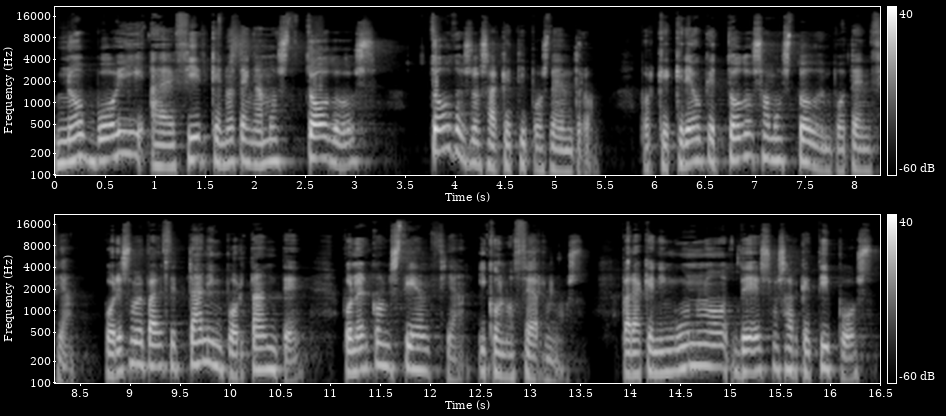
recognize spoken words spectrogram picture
No voy a decir que no tengamos todos, todos los arquetipos dentro, porque creo que todos somos todo en potencia. Por eso me parece tan importante poner conciencia y conocernos para que ninguno de esos arquetipos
